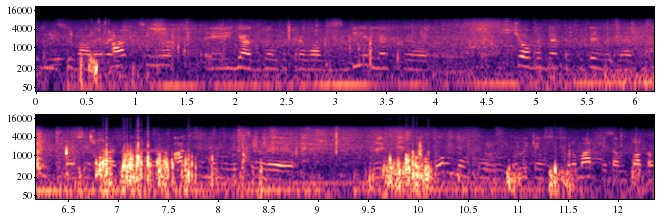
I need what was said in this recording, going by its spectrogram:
ініціювали акцію. Е, Як довго тривав збір, як е, що везете, куди везете? Значить так, е, акцію ми оголосили три тижні тому по великим супермаркетам паках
